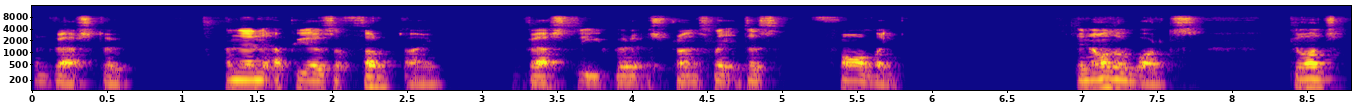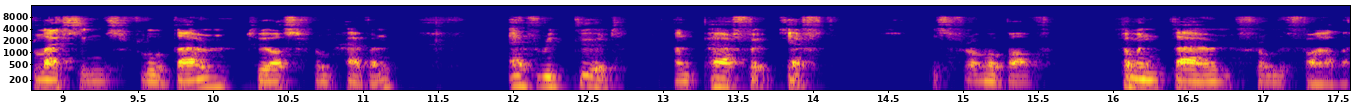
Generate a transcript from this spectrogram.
in verse 2, and then it appears a third time in verse 3, where it is translated as falling. In other words, God's blessings flow down to us from heaven. Every good and perfect gift is from above, coming down from the Father.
